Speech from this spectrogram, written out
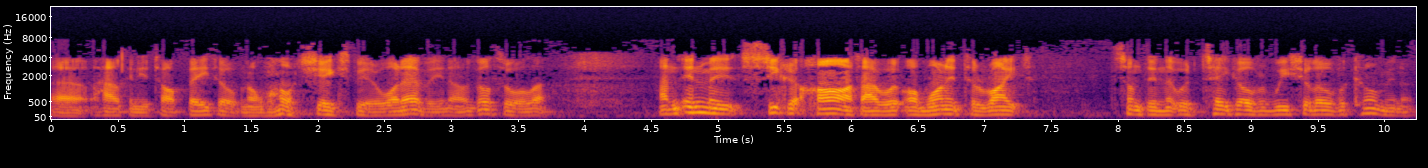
uh, how can you top Beethoven or Shakespeare or whatever? You know, I go through all that. And in my secret heart, I, w- I wanted to write something that would take over We Shall Overcome, you know.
